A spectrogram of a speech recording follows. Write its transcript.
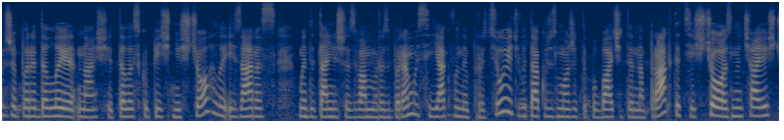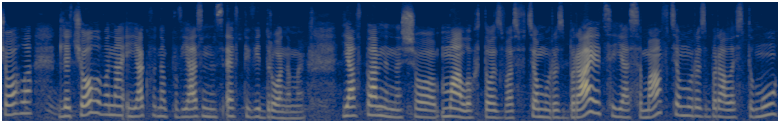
ми вже передали наші телескопічні щогли, і зараз ми детальніше з вами розберемося, як вони працюють. Ви також зможете побачити на практиці, що означає щогла, для чого вона і як вона пов'язана з FPV-дронами. Я впевнена, що мало хто з вас в цьому розбирається. Я сама в цьому розбиралась. Тому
